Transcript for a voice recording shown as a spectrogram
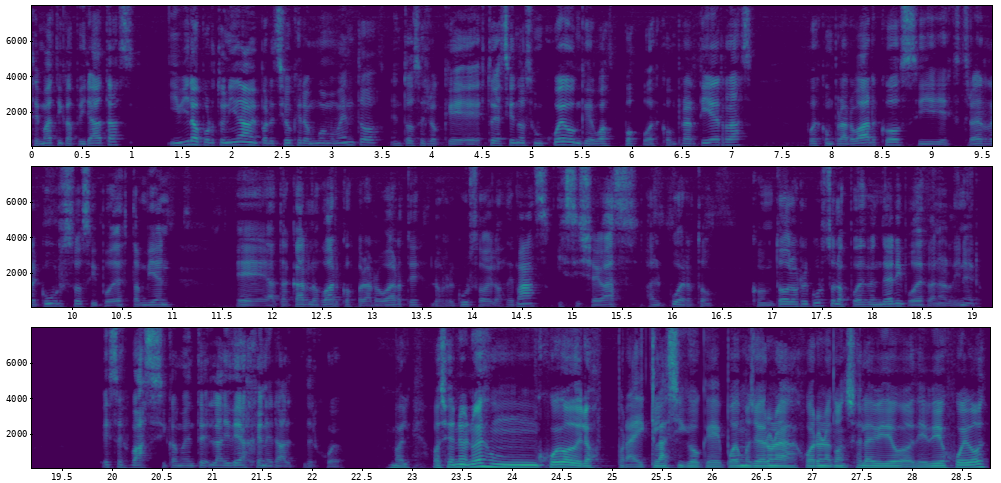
temática piratas. Y vi la oportunidad, me pareció que era un buen momento. Entonces lo que estoy haciendo es un juego en que vos, podés comprar tierras, podés comprar barcos y extraer recursos y podés también eh, atacar los barcos para robarte los recursos de los demás. Y si llegás al puerto con todos los recursos, los podés vender y podés ganar dinero. Esa es básicamente la idea general del juego. Vale. O sea, no, no es un juego de los por ahí clásico que podemos llegar a jugar una consola de, video, de videojuegos,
